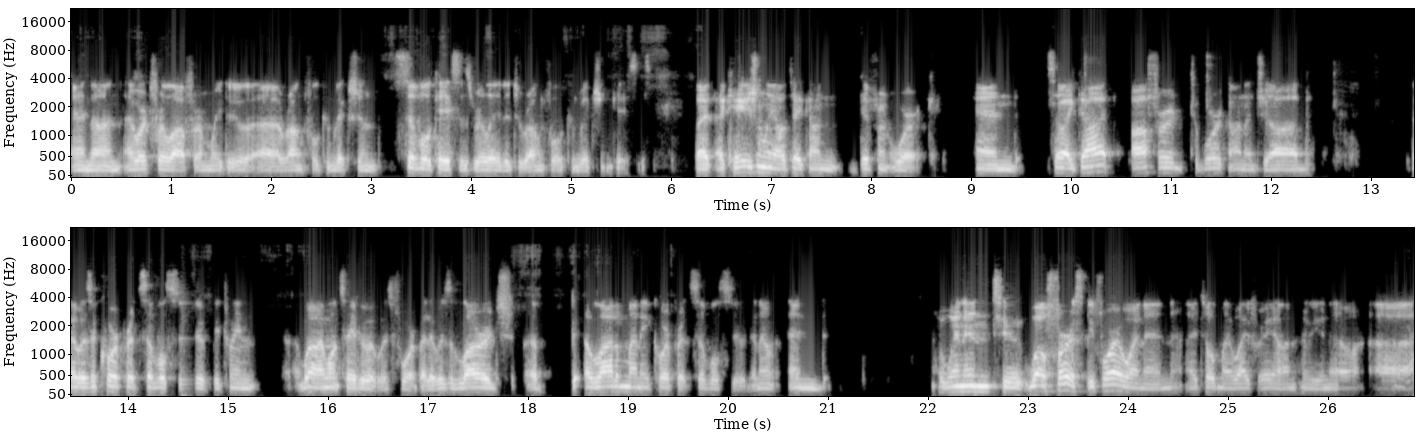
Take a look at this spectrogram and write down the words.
and on I work for a law firm. We do uh, wrongful conviction, civil cases related to wrongful conviction cases. But occasionally, I'll take on different work, and so I got offered to work on a job that was a corporate civil suit between. Well, I won't say who it was for, but it was a large, a, a lot of money corporate civil suit, and I, and I went into well first before I went in, I told my wife Rayhan, who you know, uh,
